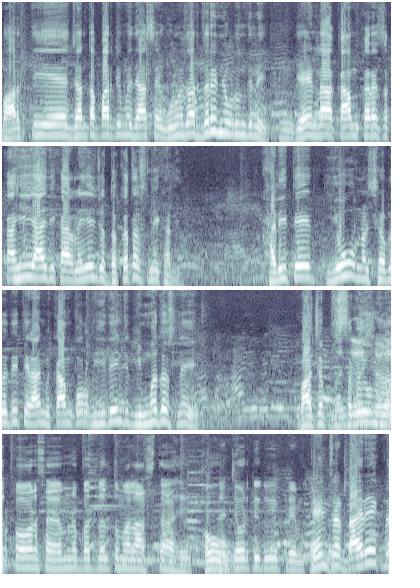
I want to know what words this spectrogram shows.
भारतीय जनता पार्टीमध्ये असे उमेदवार जरी निवडून दिले यायला काम करायचं काही अधिकार नाही यांची धकतच नाही खाली खाली ते येऊन शब्द देतील आम्ही काम करू ही त्यांची हिंमतच नाही भाजप म्हणजे सगळे उमेदवार शरद पवार साहेबांबद्दल तुम्हाला आस्था आहे हो. त्यांच्यावरती तुम्ही प्रेम करता. त्यांचं डायरेक्ट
